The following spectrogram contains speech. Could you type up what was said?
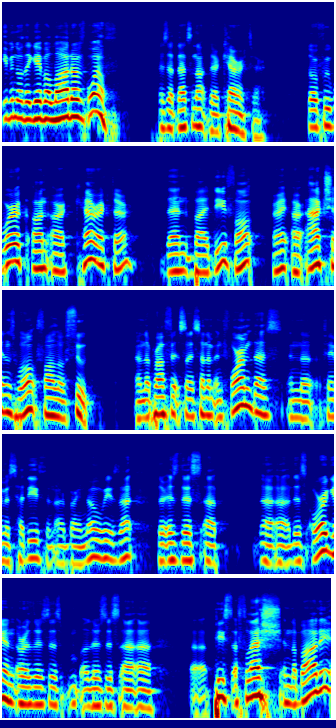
even though they gave a lot of wealth, is that that's not their character. So if we work on our character, then by default, right, our actions will follow suit. And the Prophet ﷺ informed us in the famous hadith in Arba'in Nawawi is that there is this uh, uh, uh, this organ or there's this uh, there's this uh, piece of flesh in the body,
